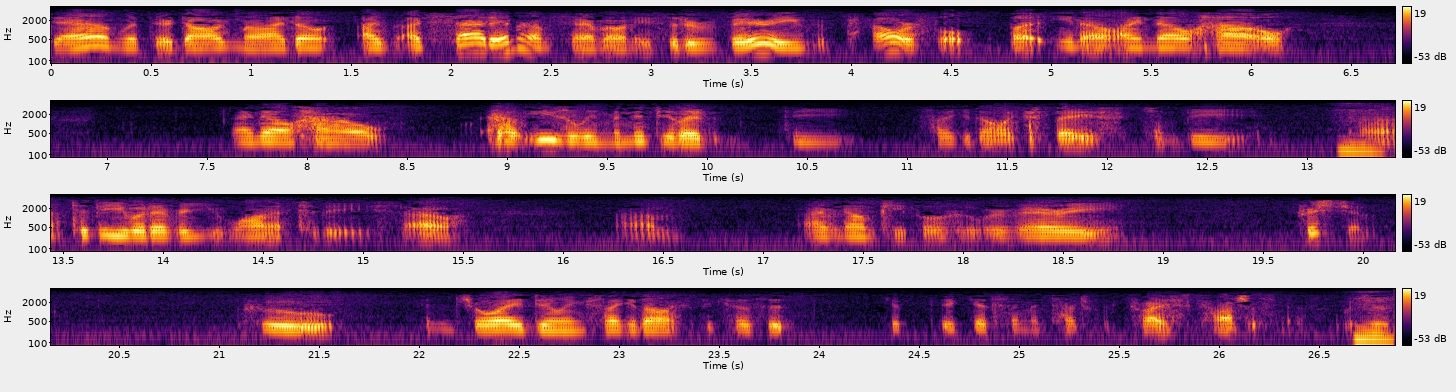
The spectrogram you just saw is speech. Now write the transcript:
down with their dogma. I don't. I've, I've sat in on ceremonies that are very powerful, but you know, I know how. I know how how easily manipulated the psychedelic space can be Mm. uh, to be whatever you want it to be. So, um, I've known people who were very Christian, who enjoy doing psychedelics because it get, it gets them in touch with Christ consciousness, which Hmm. is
